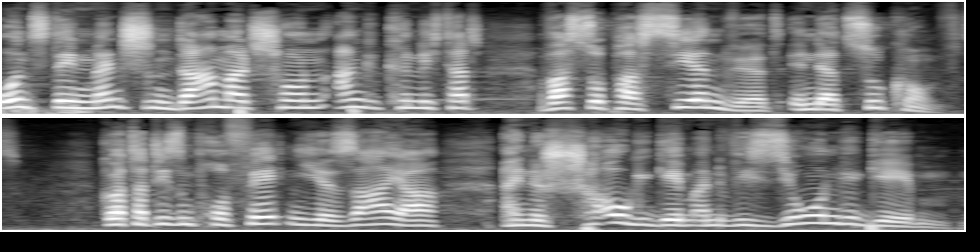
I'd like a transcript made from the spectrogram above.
und den Menschen damals schon angekündigt hat, was so passieren wird in der Zukunft. Gott hat diesem Propheten Jesaja eine Schau gegeben, eine Vision gegeben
